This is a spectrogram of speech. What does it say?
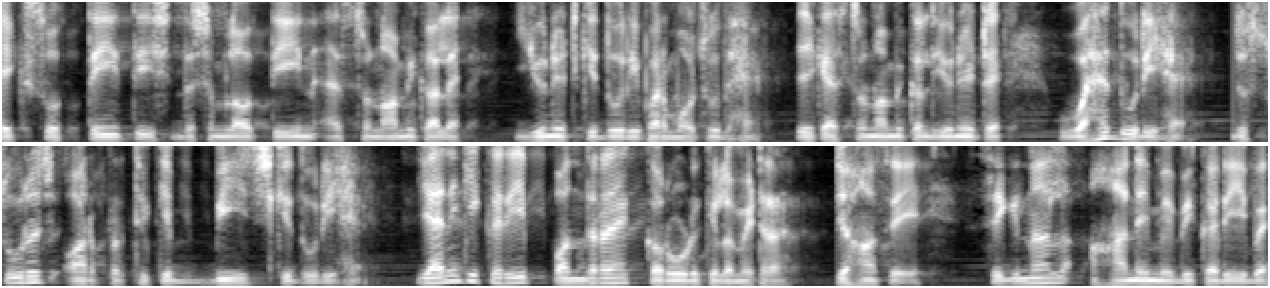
133.3 एस्ट्रोनॉमिकल यूनिट की दूरी पर मौजूद है। एक एस्ट्रोनॉमिकल यूनिट वह दूरी है जो सूरज और पृथ्वी के बीच की दूरी है, यानी कि करीब 15 करोड़ किलोमीटर, जहाँ से सिग्नल आने में भी करीब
